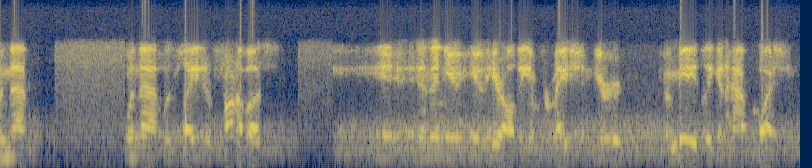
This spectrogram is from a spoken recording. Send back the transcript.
when that when that was laid in front of us, and then you you hear all the information, you're immediately going to have questions.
